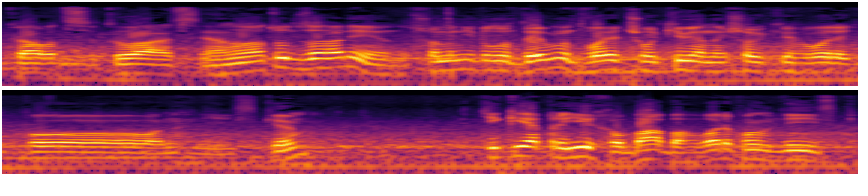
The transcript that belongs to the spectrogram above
Така от ситуація. Ну а тут взагалі, що мені було дивно, двоє чуваків я знайшов, які говорять по-англійськи. Тільки я приїхав, баба говорить по-англійськи.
